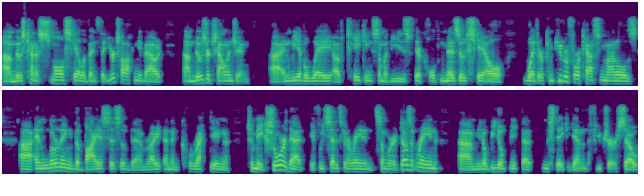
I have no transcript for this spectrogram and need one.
um, those kind of small scale events that you're talking about, um, those are challenging. Uh, and we have a way of taking some of these, they're called mesoscale weather computer forecasting models, uh, and learning the biases of them, right? And then correcting to make sure that if we said it's going to rain somewhere it doesn't rain, um, you know, we don't make that mistake again in the future. So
